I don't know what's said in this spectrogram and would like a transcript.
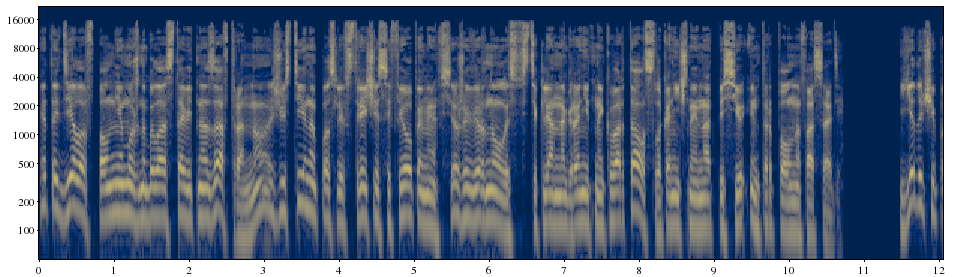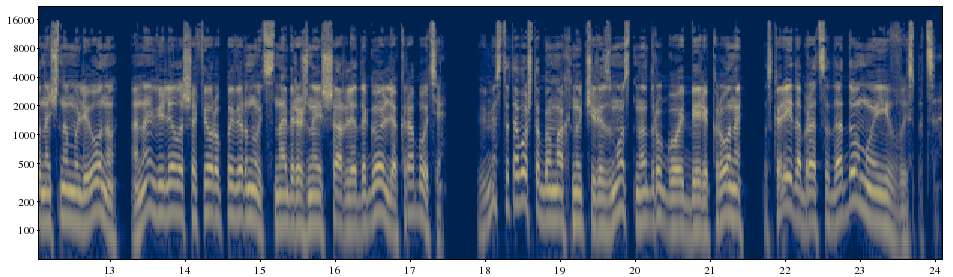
Это дело вполне можно было оставить на завтра, но Жюстина после встречи с эфиопами все же вернулась в стеклянно-гранитный квартал с лаконичной надписью «Интерпол» на фасаде. Едучи по ночному Лиону, она велела шоферу повернуть с набережной Шарля де Голля к работе. Вместо того, чтобы махнуть через мост на другой берег Роны, поскорее добраться до дому и выспаться.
